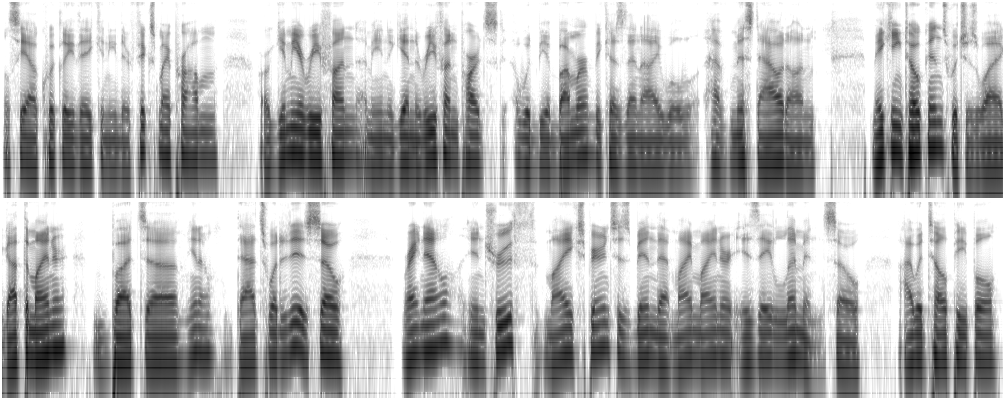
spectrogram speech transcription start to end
We'll see how quickly they can either fix my problem or give me a refund. I mean, again, the refund parts would be a bummer because then I will have missed out on making tokens, which is why I got the miner. But, uh, you know, that's what it is. So, right now, in truth, my experience has been that my miner is a lemon. So, I would tell people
